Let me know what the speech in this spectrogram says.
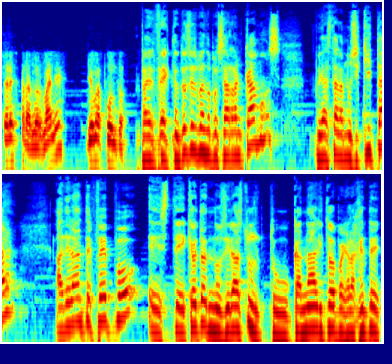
¿Tú eres paranormales? Yo me apunto. Perfecto. Entonces, bueno, pues arrancamos. Pues ya está la musiquita. Adelante, Fepo, este, que ahorita nos dirás tu, tu canal y todo para que la gente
